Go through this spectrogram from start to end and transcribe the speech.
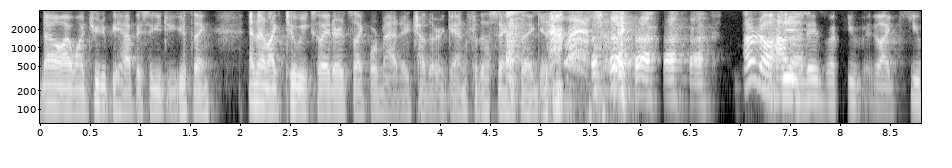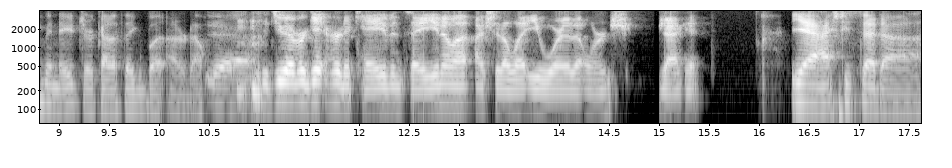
no, I want you to be happy, so you do your thing. And then like two weeks later, it's like we're mad at each other again for the same thing. You know, It's like- I don't know how Dude. that is with hu- like human nature kind of thing, but I don't know. yeah. Did you ever get her to cave and say, you know what, I should have let you wear the orange jacket? Yeah, she said, uh,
